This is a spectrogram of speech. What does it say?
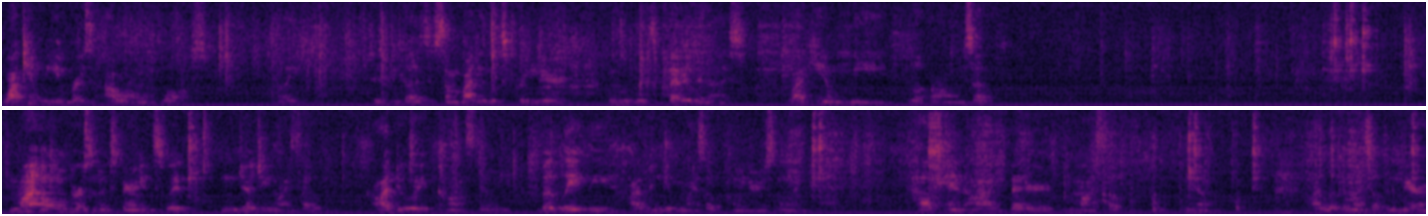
Why can't we embrace our own flaws? Like, just because if somebody looks prettier or looks better than us, why can't we love our own self? My own personal experience with judging myself, I do it constantly. But lately, I've been giving myself pointers on how can I better myself. You know, I look at myself in the mirror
